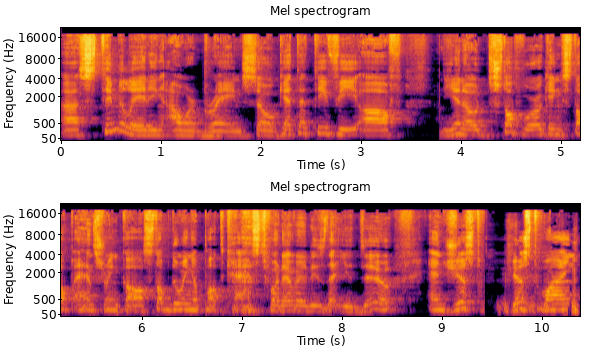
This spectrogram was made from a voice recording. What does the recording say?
uh, stimulating our brain. So get the TV off, you know, stop working, stop answering calls, stop doing a podcast, whatever it is that you do, and just just wind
